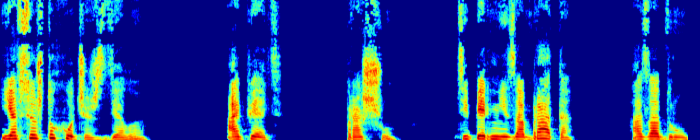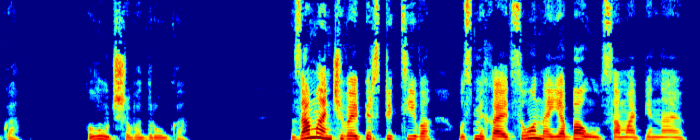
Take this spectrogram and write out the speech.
Я все, что хочешь, сделаю. Опять прошу. Теперь не за брата, а за друга. Лучшего друга. Заманчивая перспектива, усмехается он, а я баул сама пинаю.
